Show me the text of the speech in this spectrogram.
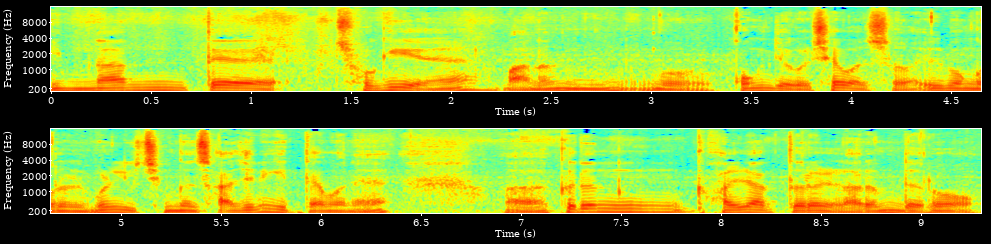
임난 때 초기에 많은 뭐 공적을 세워서 일본군을 물리친 건 사실이기 때문에 어, 그런 활약들을 나름대로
